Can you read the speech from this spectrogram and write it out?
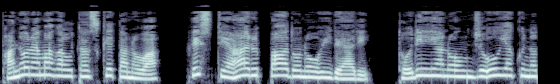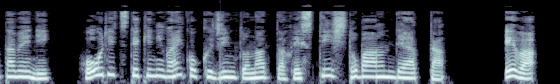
パノラマ画を助けたのは、フェスティアールパードの老いであり、トリアノン条約のために、法律的に外国人となったフェスティシトバーンであった。絵は、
